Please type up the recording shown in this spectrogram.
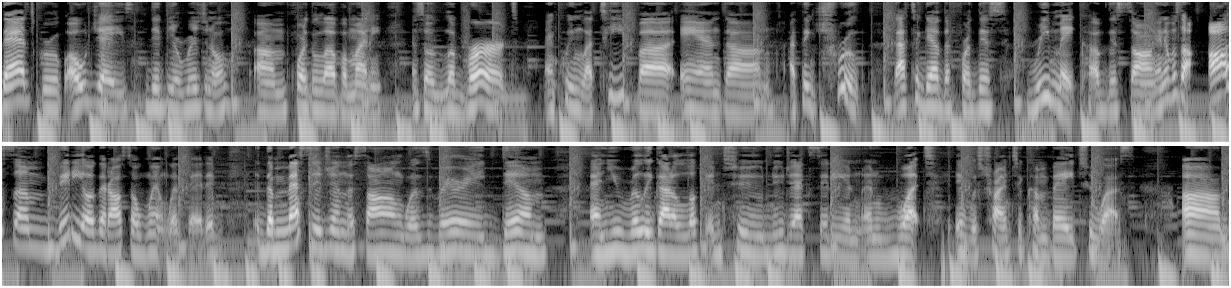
dad's group, O'Jays, did the original um, For the Love of Money. And so Levert and Queen Latifah and um, I think Troop got together for this remake of this song. And it was an awesome video that also went with it. it the message in the song was very dim and you really got to look into New Jack City and, and what it was trying to convey to us. Um,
